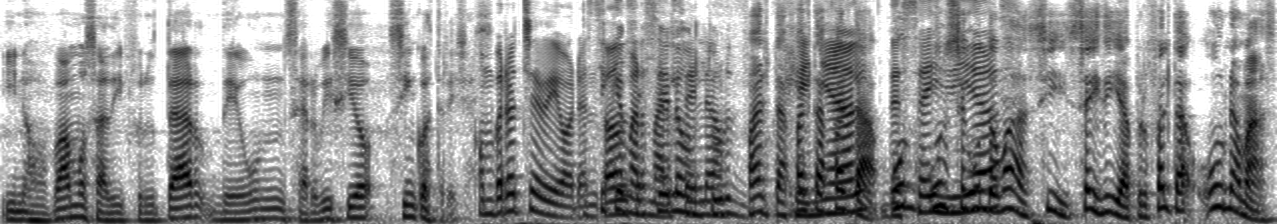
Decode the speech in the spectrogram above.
y nos vamos a disfrutar de un servicio cinco estrellas? Con broche de oro. Así que, Entonces, Marcelo, un Marcelo, tour Falta, falta, falta. de un, seis un segundo más, sí, seis días, pero falta una más.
